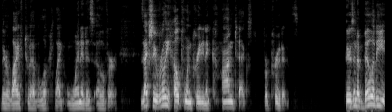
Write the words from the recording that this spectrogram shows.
their life to have looked like when it is over, is actually really helpful in creating a context for prudence. There's an ability,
